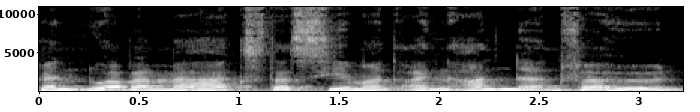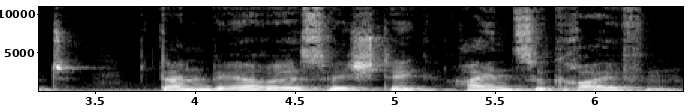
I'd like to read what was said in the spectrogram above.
Wenn du aber merkst, dass jemand einen anderen verhöhnt, dann wäre es wichtig, einzugreifen,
